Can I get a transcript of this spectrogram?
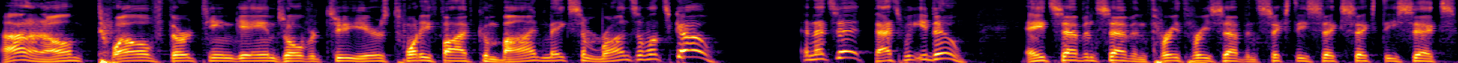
I don't know, 12, 13 games over two years, 25 combined, make some runs, and let's go. And that's it. That's what you do. 877 337 6666.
